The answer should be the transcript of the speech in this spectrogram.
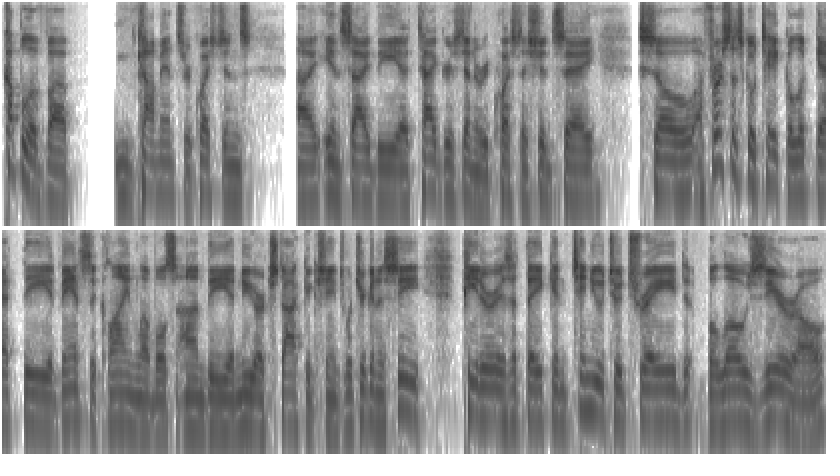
couple of uh, comments or questions inside the Tigers Den, a request, I should say. So uh, first, let's go take a look at the advanced decline levels on the uh, New York Stock Exchange. What you're going to see, Peter, is that they continue to trade below zero,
